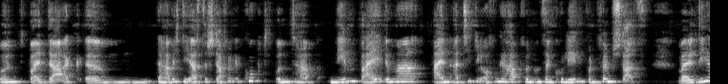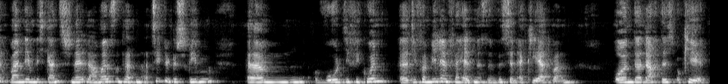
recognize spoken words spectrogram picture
Und bei Dark, ähm, da habe ich die erste Staffel geguckt und habe nebenbei immer einen Artikel offen gehabt von unseren Kollegen von Filmstarts, weil die waren nämlich ganz schnell damals und hatten einen Artikel geschrieben, ähm, wo die Figuren, äh, die Familienverhältnisse ein bisschen erklärt waren. Und da dachte ich, okay,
